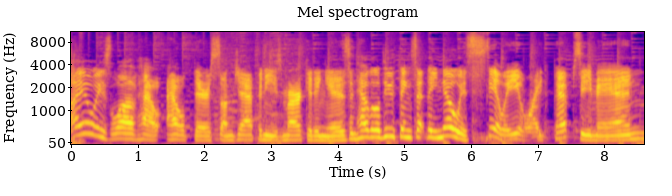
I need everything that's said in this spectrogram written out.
I always love how out there some Japanese marketing is and how they'll do things that they know is silly, like Pepsi Man,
